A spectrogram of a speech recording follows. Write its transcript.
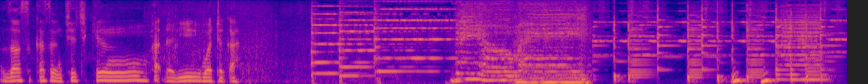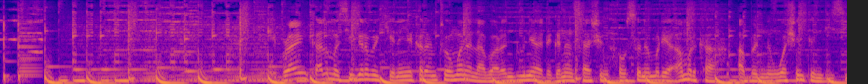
za su kasance cikin hadari matuka. Ibrahim Kalmasi Garba kenan ya karanto mana labaran duniya daga nan sashen Hausa na murya Amurka a birnin Washington DC.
